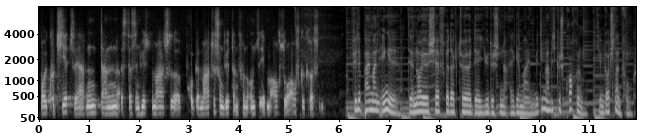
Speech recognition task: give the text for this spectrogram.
boykottiert werden, dann ist das in höchstem Maße problematisch und wird dann von uns eben auch so aufgegriffen. Philipp Heimann-Engel, der neue Chefredakteur der Jüdischen Allgemeinen. Mit ihm habe ich gesprochen, hier im Deutschlandfunk.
